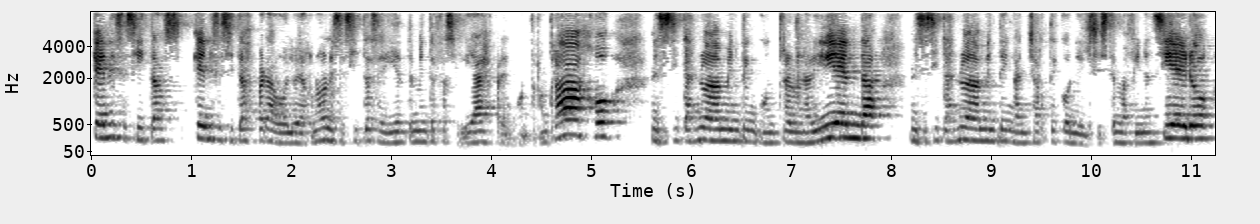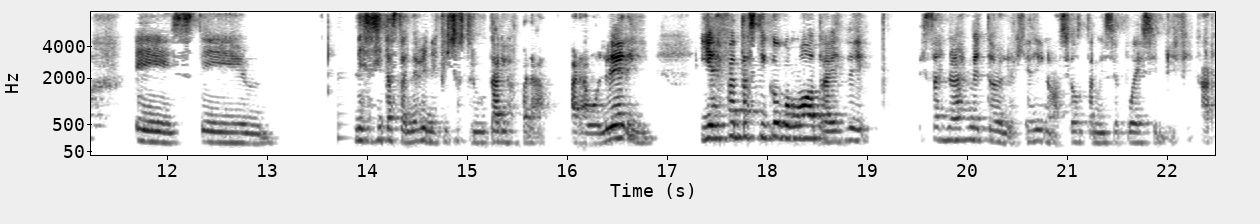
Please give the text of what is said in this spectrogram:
qué necesitas, qué necesitas para volver, ¿no? Necesitas evidentemente facilidades para encontrar un trabajo, necesitas nuevamente encontrar una vivienda, necesitas nuevamente engancharte con el sistema financiero, este, necesitas tal vez beneficios tributarios para, para volver y, y es fantástico cómo a través de estas nuevas metodologías de innovación también se puede simplificar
